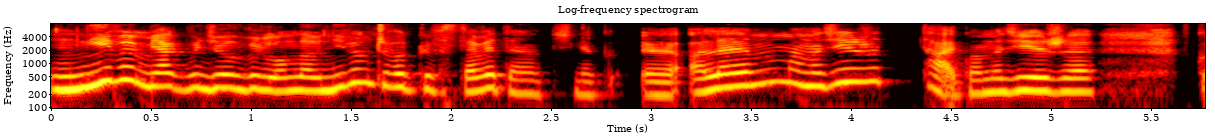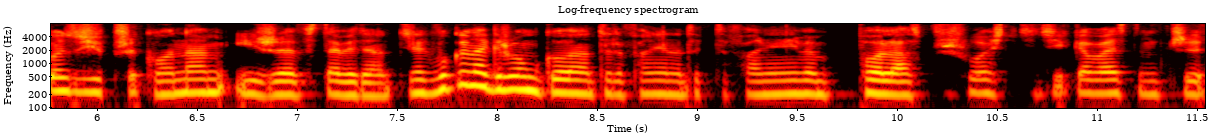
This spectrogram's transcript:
nie wiem, jak będzie on wyglądał. Nie wiem, czy w ogóle wstawię ten odcinek, e, ale mam nadzieję, że tak. Mam nadzieję, że w końcu się przekonam i że wstawię ten odcinek. W ogóle nagrywam go na telefonie, na dyktafonie. Nie wiem, Pola z przyszłości. Ciekawa jestem, czy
